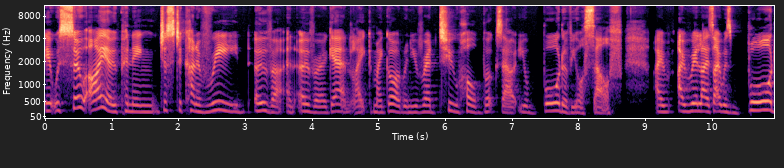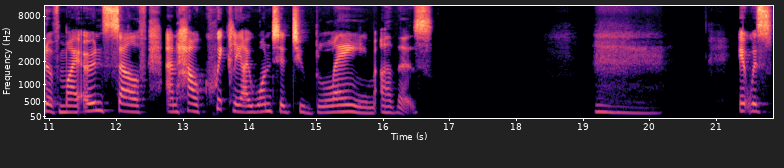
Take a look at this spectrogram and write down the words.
it was so eye opening just to kind of read over and over again. Like, my God, when you've read two whole books out, you're bored of yourself. I, I realized I was bored of my own self and how quickly I wanted to blame others. Hmm. It was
